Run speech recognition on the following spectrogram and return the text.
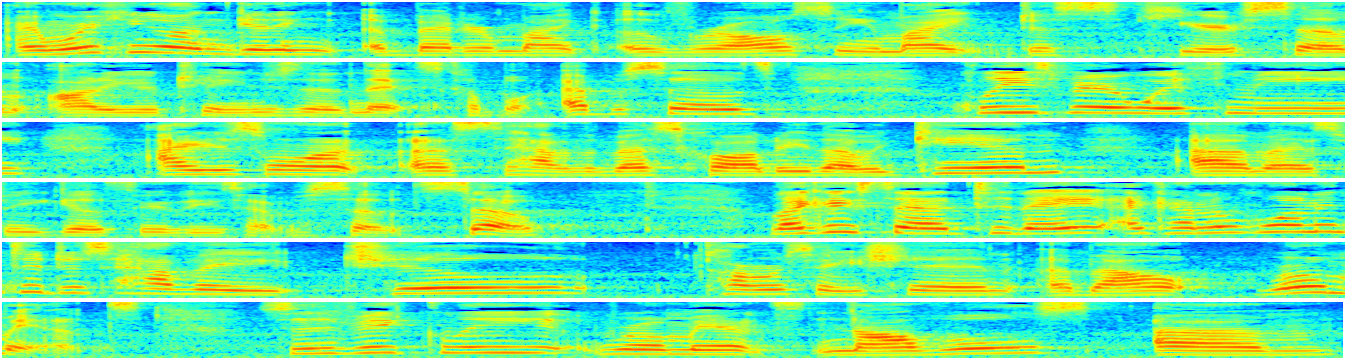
I'm working on getting a better mic overall, so you might just hear some audio changes in the next couple episodes. Please bear with me. I just want us to have the best quality that we can um, as we go through these episodes. So, like I said, today I kind of wanted to just have a chill conversation about romance, specifically romance novels. Um,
